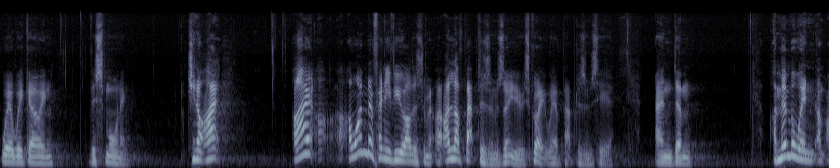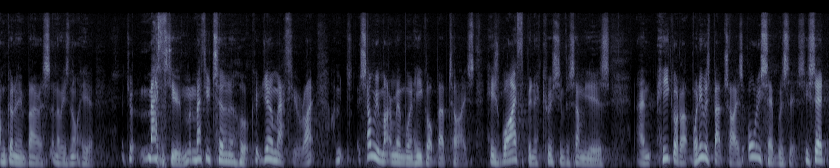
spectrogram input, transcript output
where we're going this morning. Do you know, I, I, I wonder if any of you others remember. I love baptisms, don't you? It's great. We have baptisms here. And um, I remember when, I'm, I'm going to embarrass, no, he's not here. Matthew, Matthew Turner Hook. You know Matthew, right? I mean, some of you might remember when he got baptized. His wife had been a Christian for some years, and he got up, when he was baptized, all he said was this. He said,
